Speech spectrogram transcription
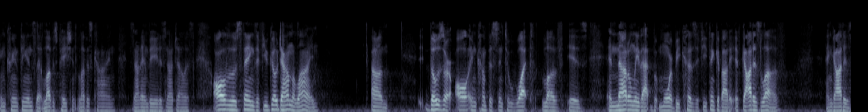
in Corinthians, that love is patient, love is kind, is not envied, is not jealous, all of those things, if you go down the line, um, those are all encompassed into what love is. And not only that, but more, because if you think about it, if God is love, and God is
